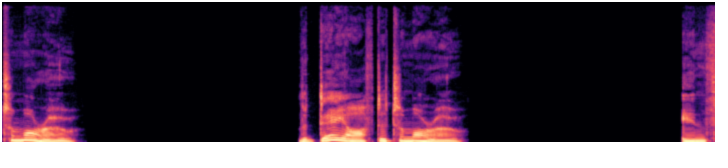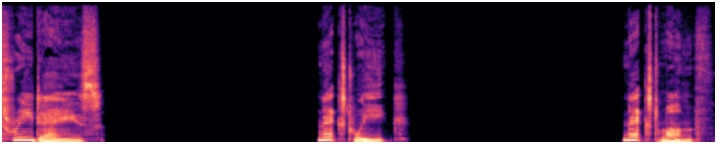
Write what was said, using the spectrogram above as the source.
Tomorrow. The day after tomorrow. In three days. Next week. Next month.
